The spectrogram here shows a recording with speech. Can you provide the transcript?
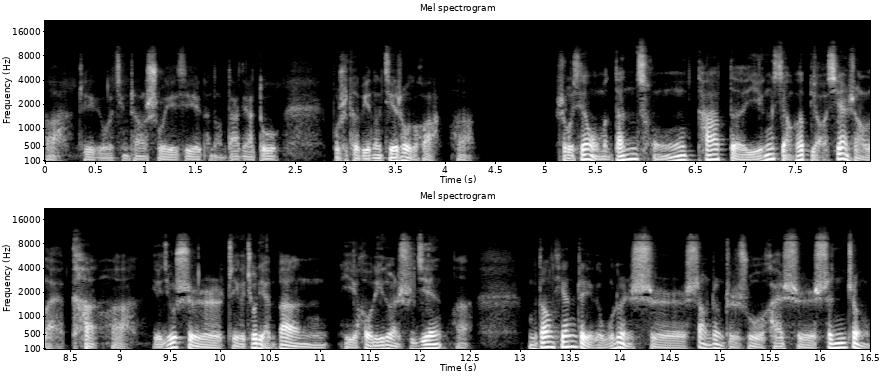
啊，这个我经常说一些可能大家都不是特别能接受的话啊。首先，我们单从它的影响和表现上来看啊，也就是这个九点半以后的一段时间啊，那么当天这个无论是上证指数还是深证。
